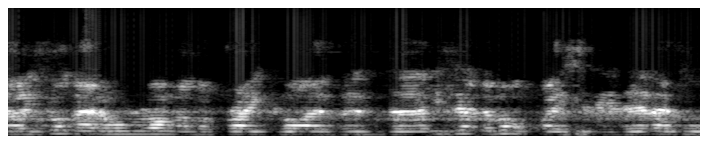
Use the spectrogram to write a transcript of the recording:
No, he's got that all wrong, I'm afraid, Clive, and uh, he's let them off basically there. That's a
